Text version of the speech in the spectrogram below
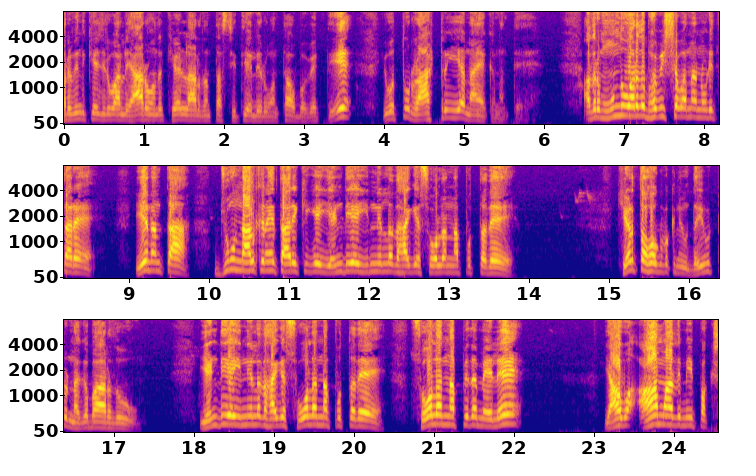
ಅರವಿಂದ್ ಕೇಜ್ರಿವಾಲ್ ಯಾರು ಅಂದರೆ ಕೇಳಲಾರ್ದಂಥ ಸ್ಥಿತಿಯಲ್ಲಿರುವಂಥ ಒಬ್ಬ ವ್ಯಕ್ತಿ ಇವತ್ತು ರಾಷ್ಟ್ರೀಯ ನಾಯಕನಂತೆ. ಅದರ ಮುಂದುವರೆದ ಭವಿಷ್ಯವನ್ನು ನುಡಿತಾರೆ. ಏನಂತ? ಜೂನ್ ನಾಲ್ಕನೇ ತಾರೀಕಿಗೆ ಎನ್ ಡಿ ಎ ಇನ್ನಿಲ್ಲದ ಹಾಗೆ ಸೋಲನ್ನಪ್ಪುತ್ತದೆ. ಕೇಳ್ತಾ ಹೋಗ್ಬೇಕು ನೀವು, ದಯವಿಟ್ಟು ನಗಬಾರದು. ಎನ್ ಡಿ ಎ ಇನ್ನಿಲ್ಲದ ಹಾಗೆ ಸೋಲನ್ನಪ್ಪುತ್ತದೆ. ಸೋಲನ್ನಪ್ಪಿದ ಮೇಲೆ ಯಾವ ಆಮ್ ಆದ್ಮಿ ಪಕ್ಷ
